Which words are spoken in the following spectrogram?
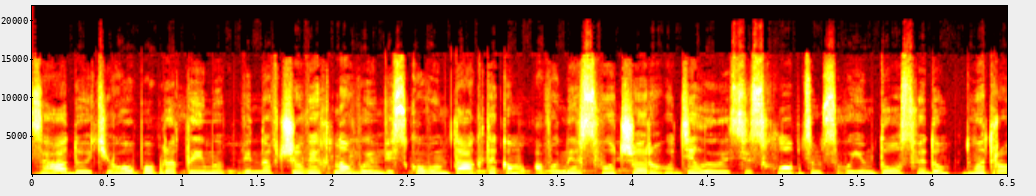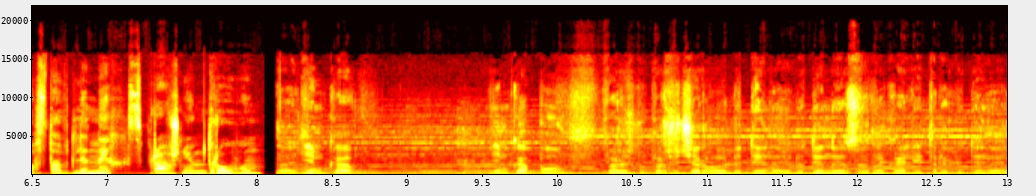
Згадують його побратими. Він навчив їх новим військовим тактикам, а вони в свою чергу ділилися з хлопцем своїм досвідом. Дмитро став для них справжнім другом. Дімка, Дімка був в першу, чергу людиною, людиною з великої літери, людиною.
